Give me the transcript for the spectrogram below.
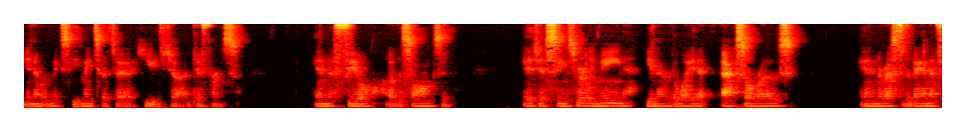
You know, it makes he made such a huge uh, difference in the feel of the songs. And it just seems really mean, you know, the way that Axl Rose and the rest of the band have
